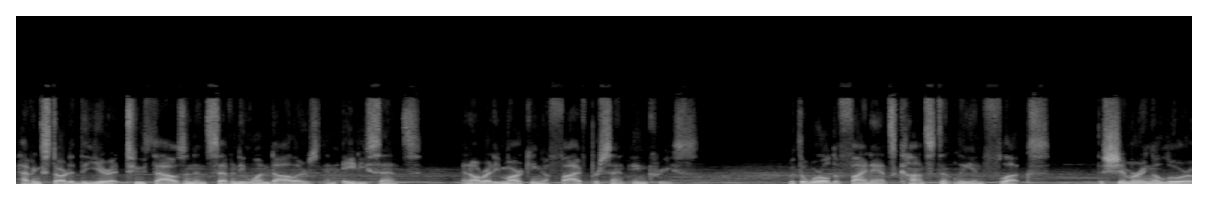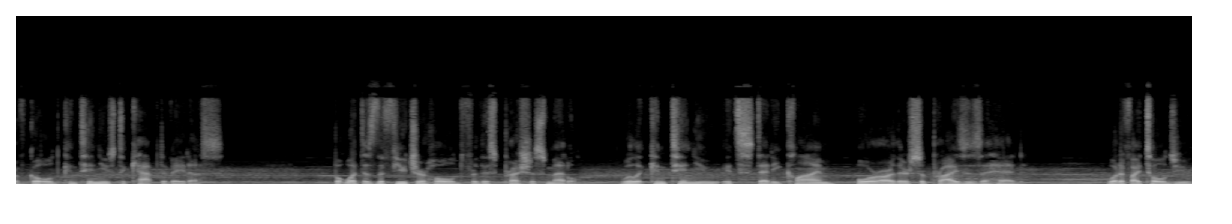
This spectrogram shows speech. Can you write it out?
having started the year at $2,071.80 and already marking a 5% increase. With the world of finance constantly in flux, the shimmering allure of gold continues to captivate us. But what does the future hold for this precious metal? Will it continue its steady climb, or are there surprises ahead? What if I told you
